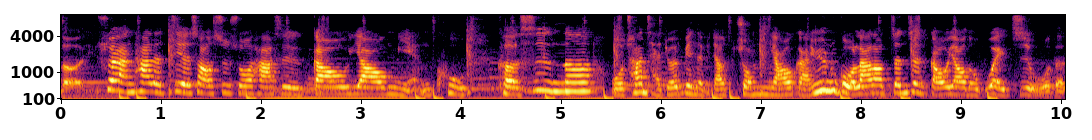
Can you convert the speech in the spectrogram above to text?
了，虽然它的介绍是说它是高腰棉裤，可是呢，我穿起来就会变得比较中腰感，因为如果我拉到真正高腰的位置，我的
